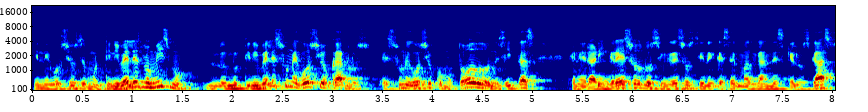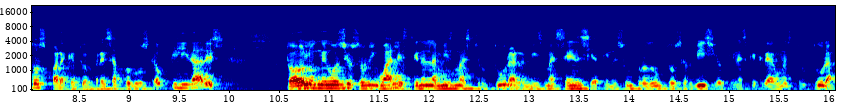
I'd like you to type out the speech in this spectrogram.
En negocios de multinivel es lo mismo. Los multinivel es un negocio, Carlos. Es un negocio como todo. Necesitas generar ingresos. Los ingresos tienen que ser más grandes que los gastos para que tu empresa produzca utilidades. Todos los negocios son iguales, tienen la misma estructura, la misma esencia. Tienes un producto o servicio, tienes que crear una estructura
